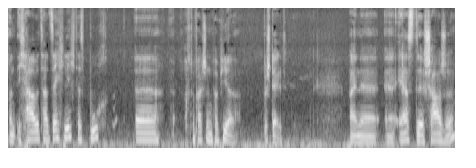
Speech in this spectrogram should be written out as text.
Und ich habe tatsächlich das Buch äh, auf dem falschen Papier bestellt eine äh, erste Charge.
